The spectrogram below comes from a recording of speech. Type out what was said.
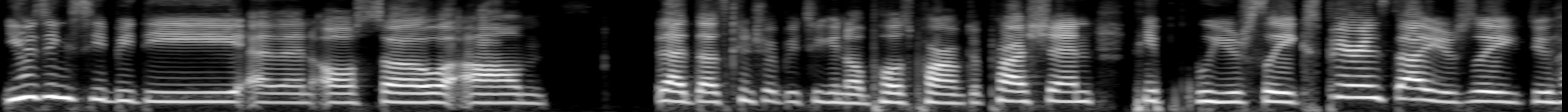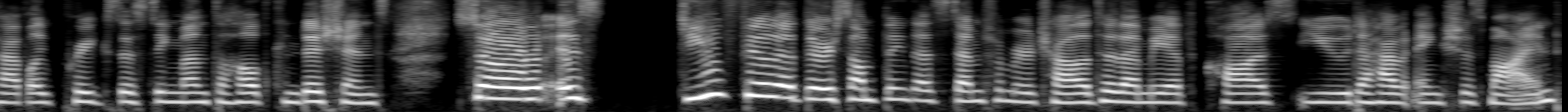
using CBD and then also um that does contribute to, you know, postpartum depression. People who usually experience that usually do have like pre-existing mental health conditions. So is do you feel that there's something that stems from your childhood that may have caused you to have an anxious mind?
